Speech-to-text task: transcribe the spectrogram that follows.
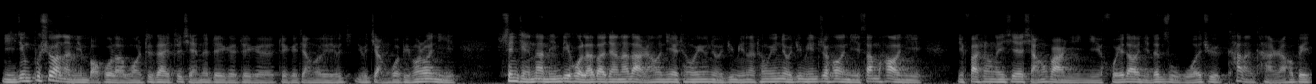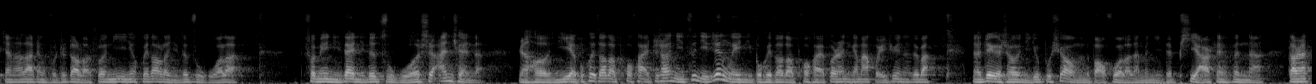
你已经不需要难民保护了。我这在之前的这个这个这个讲座里有有讲过，比方说你。申请难民庇护来到加拿大，然后你也成为永久居民了。成为永久居民之后，你三号你你发生了一些想法，你你回到你的祖国去看了看，然后被加拿大政府知道了，说你已经回到了你的祖国了，说明你在你的祖国是安全的，然后你也不会遭到破坏，至少你自己认为你不会遭到破坏，不然你干嘛回去呢？对吧？那这个时候你就不需要我们的保护了。那么你的 PR 身份呢？当然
